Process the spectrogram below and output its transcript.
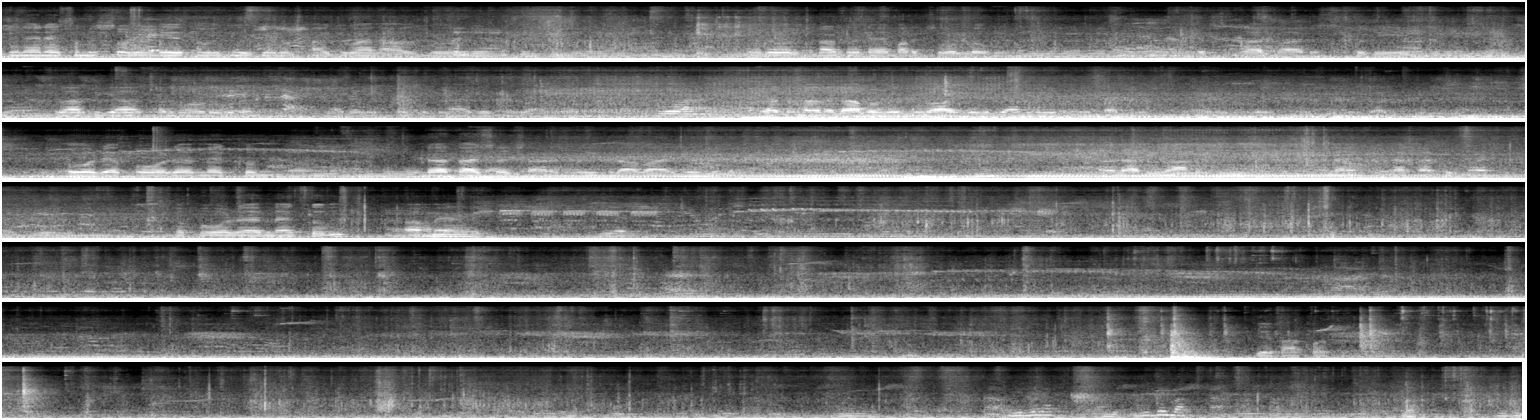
ഇതിനെ സംബന്ധിച്ചോടെ നമ്മൾ ജീവിക്കുന്നത് ഭാഗ്യവാനാകുന്നത് ഓരോ നാട്ടിലെ മറിച്ചുകൊണ്ടും സ്തുതി പ്രാർത്ഥിക്കുക കർമ്മോടുകൂടെ യാത്രനാഥ ലാഭവും വിവാഹത്തിൽ എപ്പോഴെപ്പോഴെ നിൽക്കും ഇടാത്താശ്വാസാണ് എപ്പോഴും എന്നേക്കും ആമേൻ Yes. Yes, our question. ഇതിന് ഇത് വാ. ഇപ്പൊ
